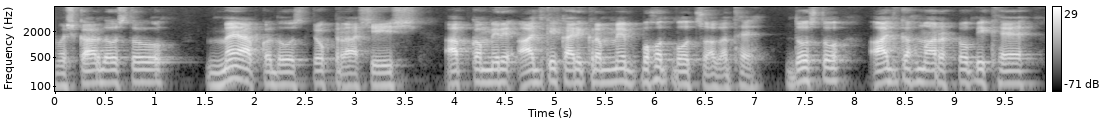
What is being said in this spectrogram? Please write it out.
नमस्कार दोस्तों, मैं आपका दोस्त डॉक्टर आशीष। आपका मेरे आज के कार्यक्रम में बहुत बहुत स्वागत है। दोस्तों, आज का हमारा टॉपिक है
